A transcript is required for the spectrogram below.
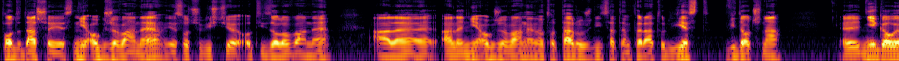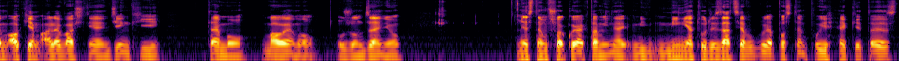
poddasze jest nieogrzewane, jest oczywiście odizolowane, ale, ale nieogrzewane, no to ta różnica temperatur jest widoczna e, nie gołym okiem, ale właśnie dzięki temu małemu urządzeniu. Jestem w szoku, jak ta miniaturyzacja w ogóle postępuje, jakie to jest,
